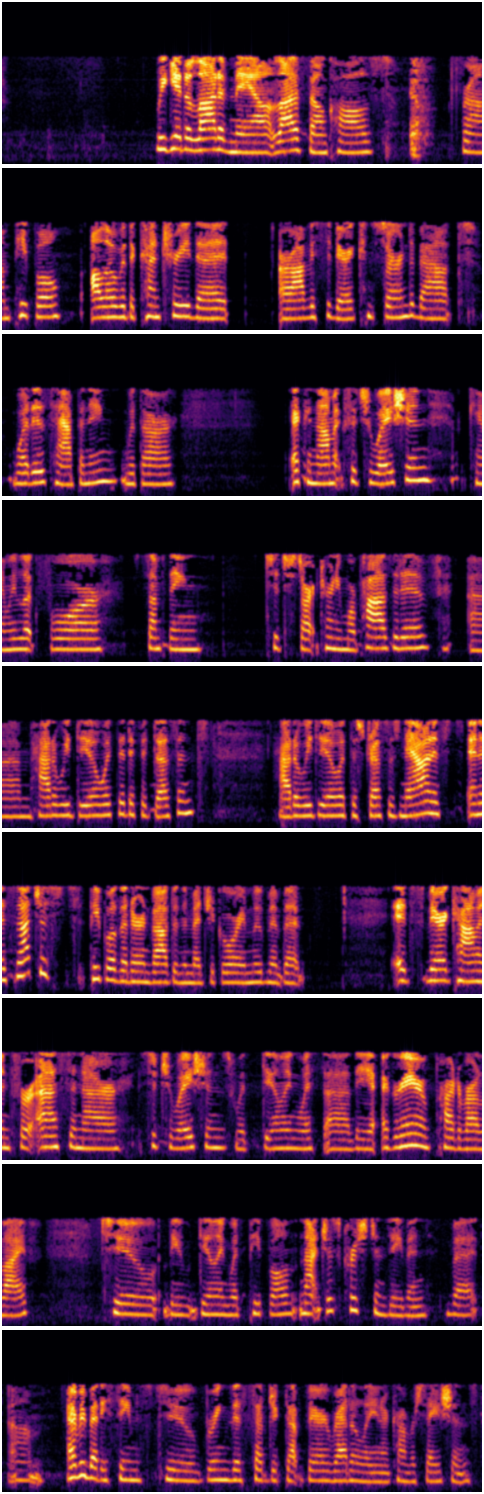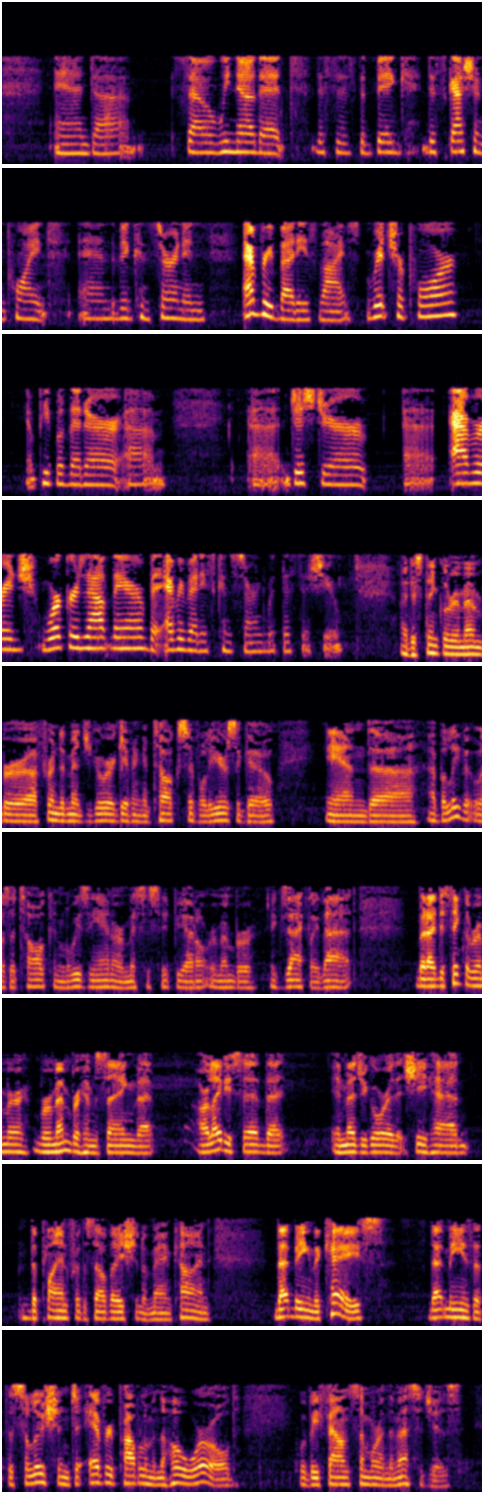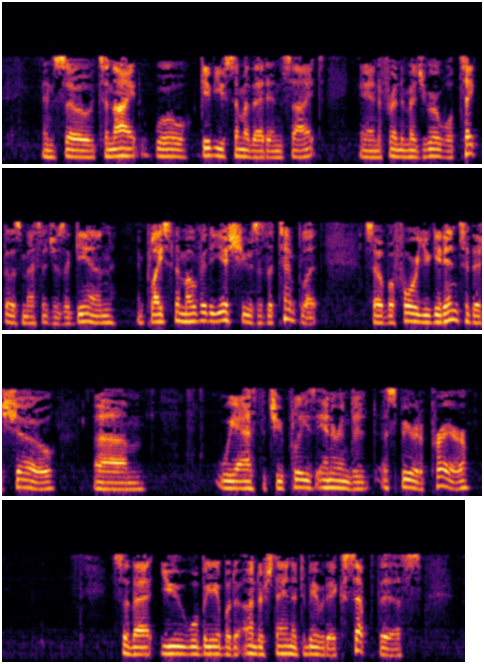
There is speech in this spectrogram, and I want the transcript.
We get a lot of mail, a lot of phone calls from people all over the country that are obviously very concerned about what is happening with our economic situation? Can we look for something to start turning more positive? Um, how do we deal with it if it doesn't? How do we deal with the stresses now? And it's and it's not just people that are involved in the Medjugorje movement, but it's very common for us in our situations with dealing with uh, the agrarian part of our life to be dealing with people, not just Christians even, but um, everybody seems to bring this subject up very readily in our conversations. And uh, so we know that this is the big discussion point and the big concern in everybody's lives, rich or poor, you know, people that are um, uh, just your uh, average workers out there, but everybody's concerned with this issue. I distinctly remember a friend of Medjugorje giving a talk several years ago, and uh, I believe it was a talk in Louisiana or Mississippi. I don't remember exactly that, but I distinctly remember remember him saying that Our Lady said that in Medjugorje that she had the plan for the salvation of mankind. That being the case, that means that the solution to every problem in the whole world would be found somewhere in the messages. And so tonight we'll give you some of that insight and a friend of Medjugorje will take those messages again and place them over the issues as a template. So before you get into this show, um, we ask that you please enter into a spirit of prayer so that you will be able to understand and to be able to accept this.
